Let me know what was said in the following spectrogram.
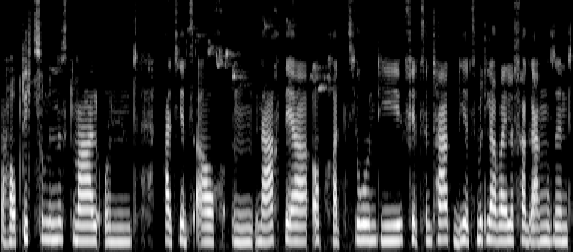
behaupte ich zumindest mal, und hat jetzt auch ähm, nach der Operation, die 14 Tage, die jetzt mittlerweile vergangen sind,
